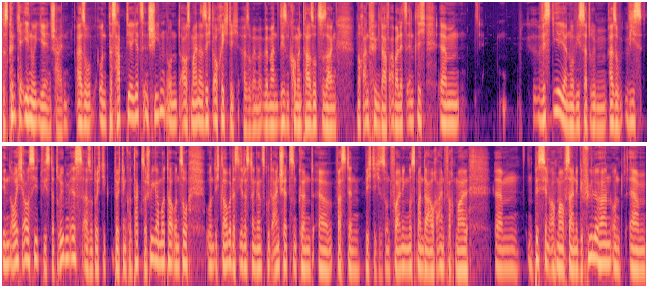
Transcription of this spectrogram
das könnt ja eh nur ihr entscheiden. Also und das habt ihr jetzt entschieden und aus meiner Sicht auch richtig. Also wenn man wenn man diesen Kommentar sozusagen noch anfügen darf, aber letztendlich ähm, wisst ihr ja nur, wie es da drüben, also wie es in euch aussieht, wie es da drüben ist, also durch, die, durch den Kontakt zur Schwiegermutter und so. Und ich glaube, dass ihr das dann ganz gut einschätzen könnt, äh, was denn wichtig ist. Und vor allen Dingen muss man da auch einfach mal ähm, ein bisschen auch mal auf seine Gefühle hören. Und ähm,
